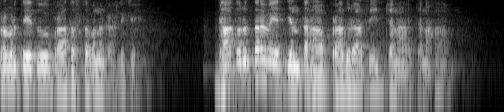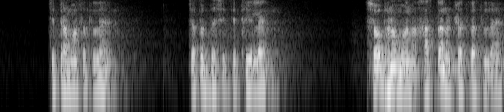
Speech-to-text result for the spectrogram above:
प्रवृत्तेतु தாதுருத்தரவேத்தியந்தா பிராதுராசி ஜனார்தனா சித்திர மாசத்துல சதுர்தசி தித்தியில சோபனமான ஹஸ்த நட்சத்திரத்துல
